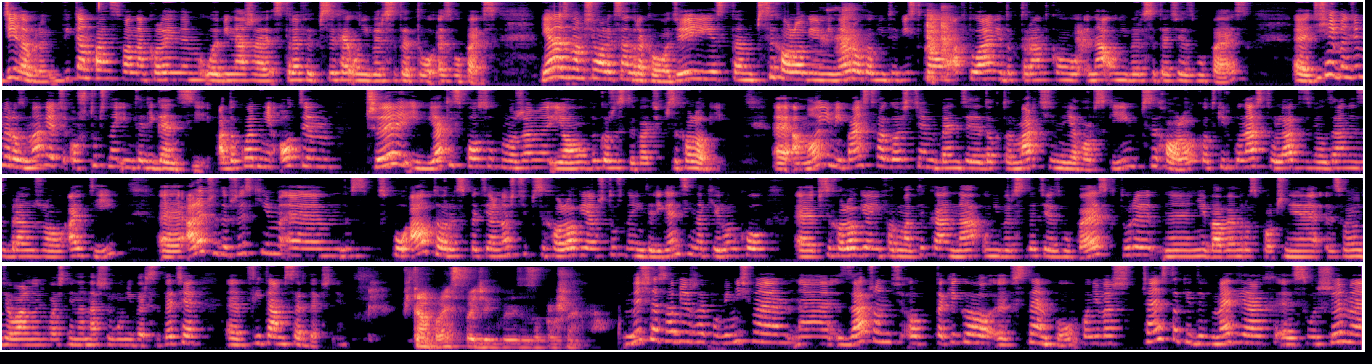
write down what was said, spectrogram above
Dzień dobry, witam Państwa na kolejnym webinarze Strefy Psyche Uniwersytetu SWPS. Ja nazywam się Aleksandra Kołodziej, jestem psychologiem i neurokognitywistką, aktualnie doktorantką na Uniwersytecie SWPS. E, dzisiaj będziemy rozmawiać o sztucznej inteligencji, a dokładnie o tym, czy i w jaki sposób możemy ją wykorzystywać w psychologii. E, a moim i Państwa gościem będzie dr Marcin Jaworski, psycholog, od kilkunastu lat związany z branżą IT, ale przede wszystkim współautor specjalności psychologia sztucznej inteligencji na kierunku e, psychologia informatyka na Uniwersytecie SWPS, który niebawem rozpocznie swoją działalność właśnie na naszym uniwersytecie. Witam serdecznie. Witam Państwa i dziękuję za zaproszenie. Myślę sobie, że powinniśmy e, zacząć od takiego e, wstępu, ponieważ często, kiedy w mediach e, słyszymy,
